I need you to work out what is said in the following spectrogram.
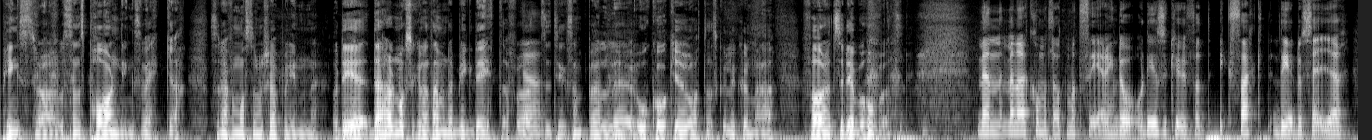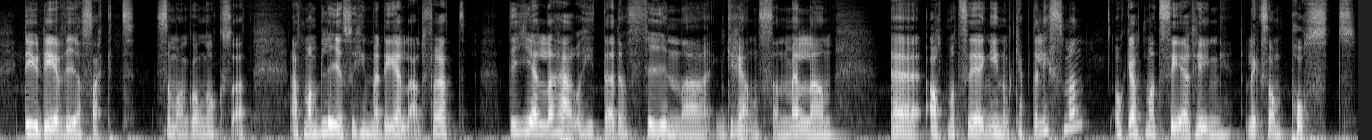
pingströrelsens parningsvecka. Så därför måste de köpa in, och det, där hade de också kunnat använda big data för Ja. att till exempel eh, OKQ8 skulle kunna förutse det behovet. Men, men när det kommer till automatisering då, och det är så kul för att exakt det du säger, det är ju det vi har sagt så många gånger också, att, att man blir så himla delad för att det gäller här att hitta den fina gränsen mellan eh, automatisering inom kapitalismen och automatisering liksom post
